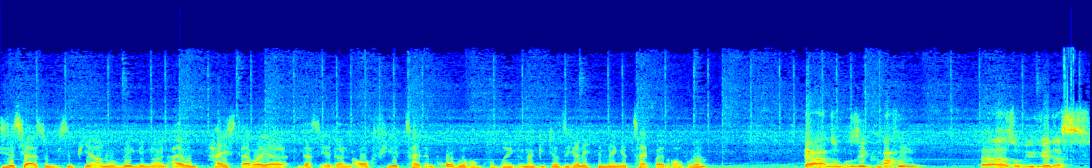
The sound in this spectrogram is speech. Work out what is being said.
dieses Jahr ist so ein bisschen Piano wegen dem neuen Album, heißt aber ja, dass ihr dann auch viel Zeit im Proberaum verbringt und da geht ja sicherlich eine Menge Zeit bei drauf, oder? Also Musik machen, äh, so wie wir das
